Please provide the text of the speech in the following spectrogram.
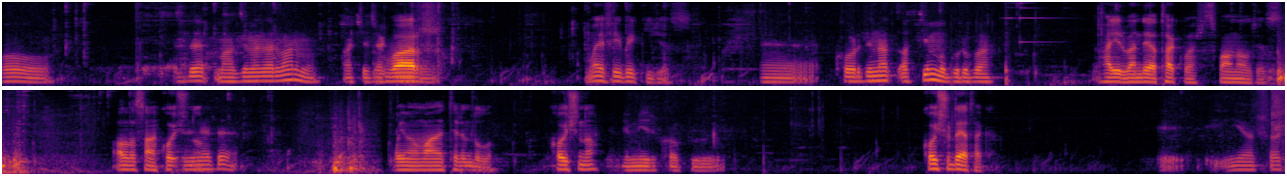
Oo. Sizde malzemeler var mı? Açacak Var. Ama Efe'yi bekleyeceğiz. Ee, koordinat atayım mı gruba? Hayır bende yatak var. Spawn alacağız. Al da sana koy şunu. Yine de Benim emanetlerim dolu. Koy şunu. emir kapı. Koy şurada yatak. Yatak.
